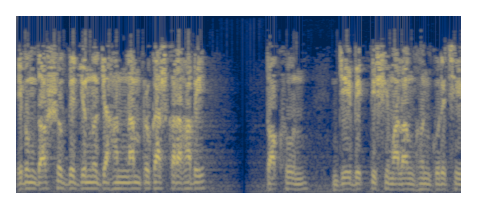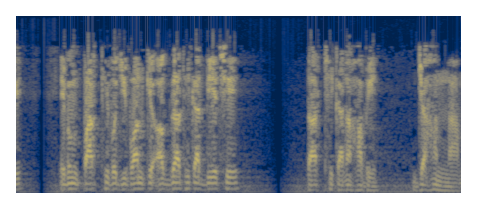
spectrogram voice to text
এবং দর্শকদের জন্য জাহান নাম প্রকাশ করা হবে, তখন যে ব্যক্তি সীমা লঙ্ঘন করেছে এবং পার্থিব জীবনকে অগ্রাধিকার দিয়েছে, তার ঠিকানা হবে জাহান নাম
